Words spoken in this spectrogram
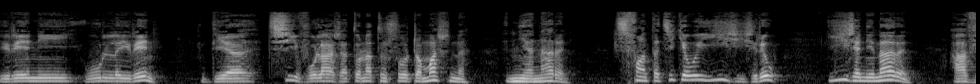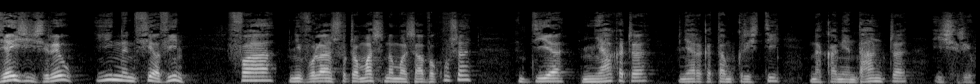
Ireny olona ireny dia tsy voalaza ato anatin'ny soratra masina ny anarany. Tsy fantatsika hoe iza izy ireo, iza ny anarany, avy aiza izy ireo, inona ny fiaviany. Fa ny voalazan'ny soratra masina mazava kosa dia niakatra niaraka tamin'i Kristy nankany an-danitra izy ireo.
